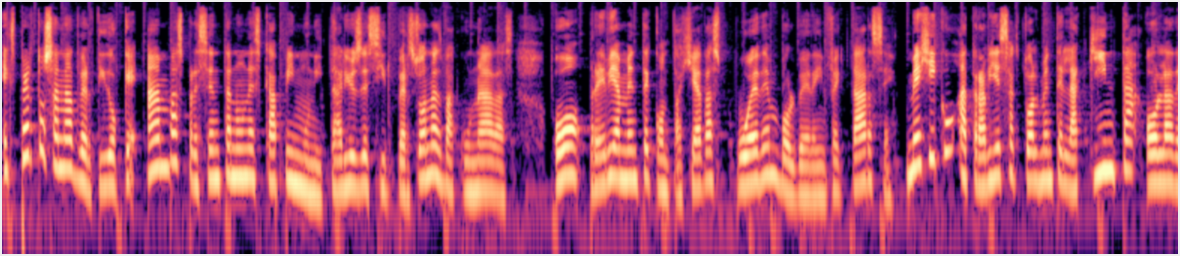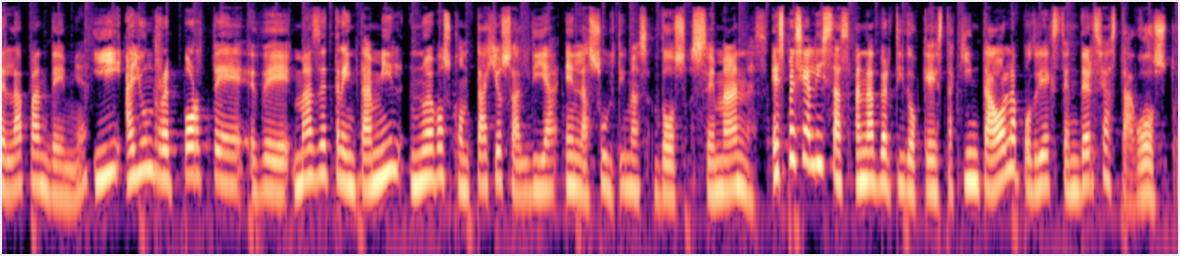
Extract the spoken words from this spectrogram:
Expertos han advertido que ambas presentan un escape inmunitario es decir, personas vacunadas o previamente contagiadas pueden volver a infectarse. México atraviesa actualmente la quinta ola de la pandemia y hay un reporte de más de 30 mil nuevos contagios al día en las últimas dos semanas. Especialistas han advertido que esta quinta ola podría extenderse hasta agosto.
